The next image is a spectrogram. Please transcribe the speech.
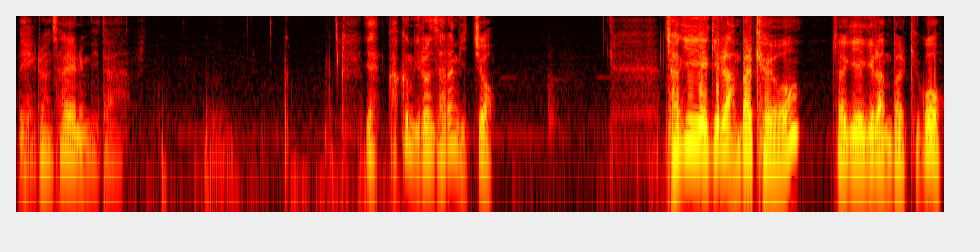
네, 이런 사연입니다. 예, 가끔 이런 사람 있죠. 자기 얘기를 안 밝혀요. 자기 얘기를 안 밝히고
